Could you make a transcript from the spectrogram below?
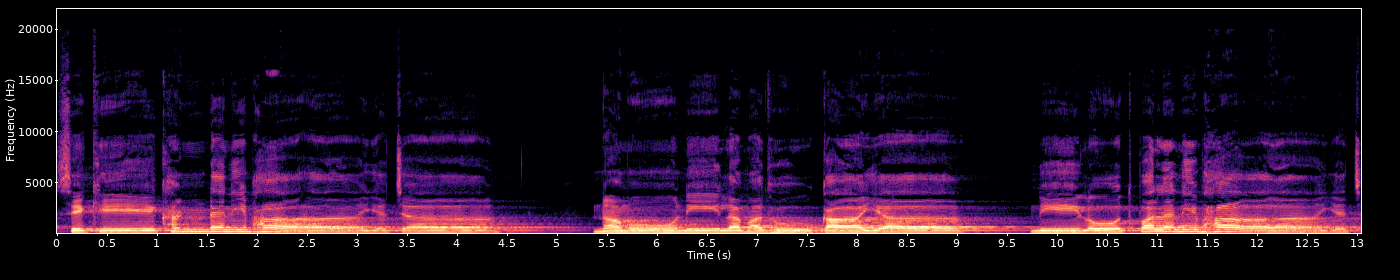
शिखे खण्डनिभाय च। नमो नीलमधुकाय नीलोत्पलनिभाय च।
